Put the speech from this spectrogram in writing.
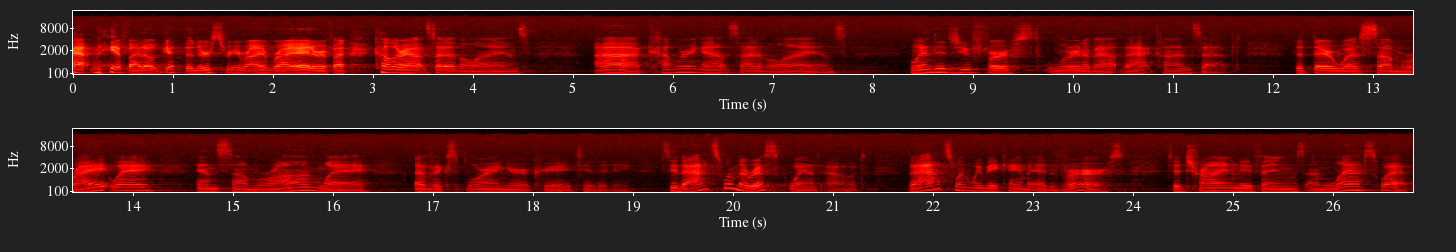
at me if I don't get the nursery rhyme right or if I color outside of the lines? Ah, coloring outside of the lines. When did you first learn about that concept? That there was some right way and some wrong way of exploring your creativity. See, that's when the risk went out. That's when we became adverse to trying new things unless what?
